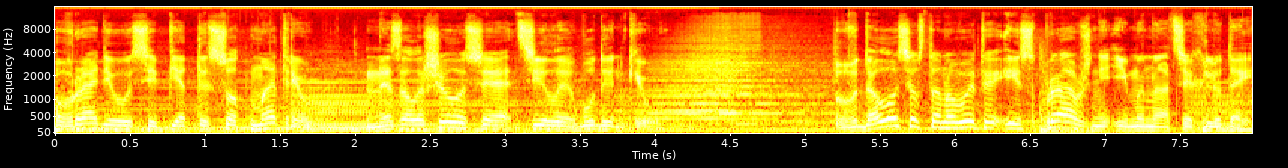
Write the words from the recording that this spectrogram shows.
в радіусі 500 метрів не залишилося цілих будинків. Вдалося встановити і справжні імена цих людей.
